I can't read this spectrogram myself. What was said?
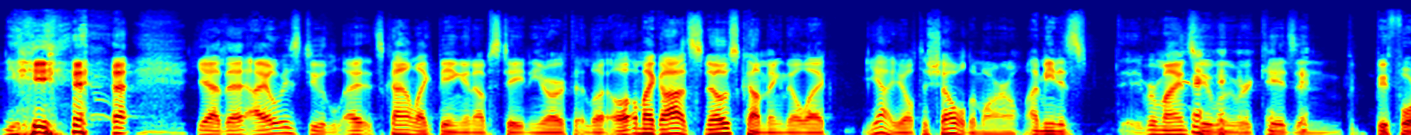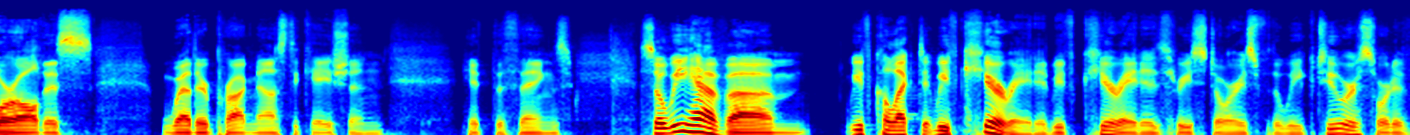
yeah, that I always do. It's kind of like being in upstate New York. That like, oh my God, snow's coming. They're like, yeah, you'll have to shovel tomorrow. I mean, it's it reminds me of when we were kids and before all this weather prognostication hit the things. So we have um, we've collected, we've curated, we've curated three stories for the week. Two are sort of,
